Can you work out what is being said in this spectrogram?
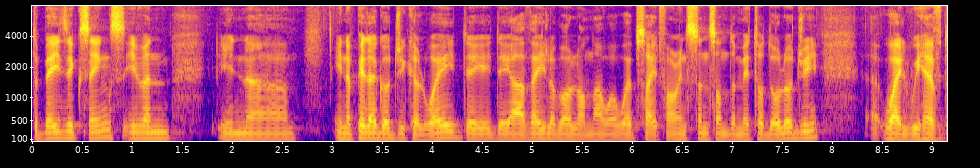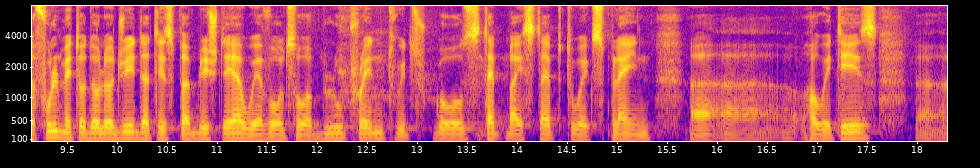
the basic things, even in, uh, in a pedagogical way, they, they are available on our website. For instance, on the methodology, uh, while we have the full methodology that is published there, we have also a blueprint which goes step by step to explain uh, uh how it is. Uh,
